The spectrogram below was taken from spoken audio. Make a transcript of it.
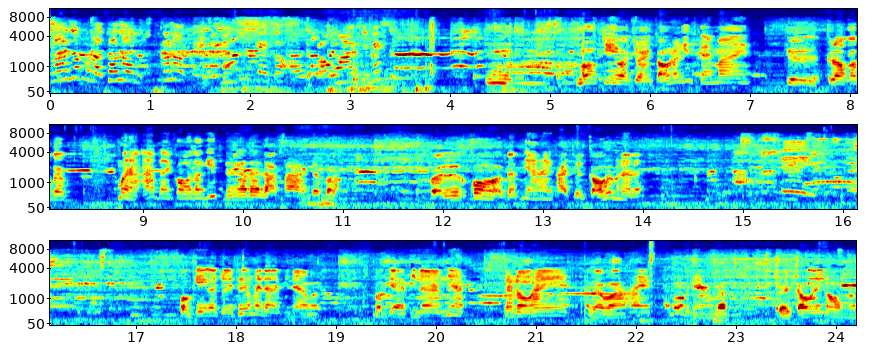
ไม่สมมติว่าถ้าเราถ้าเราแต่ง บอกเกว่าช่วยเขาตะกิดได้ไหมคือเราก็แบบเมื่อไหร่อัพได้เขาตะกิดหนึ่งอะไรราคาแต่แบบเออก็แบบเนี้ยให้ขายช่วยเขาให้มันอะไรเอ้ยโอเคก็ช่วยเพิ่มไม่ได้พี่นาแบบบอกแกพี่นามเนี่ยจะน้องให้แบบว่าให้อะไรเนี่ยแบบช่วยเขาให้น้องนะ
